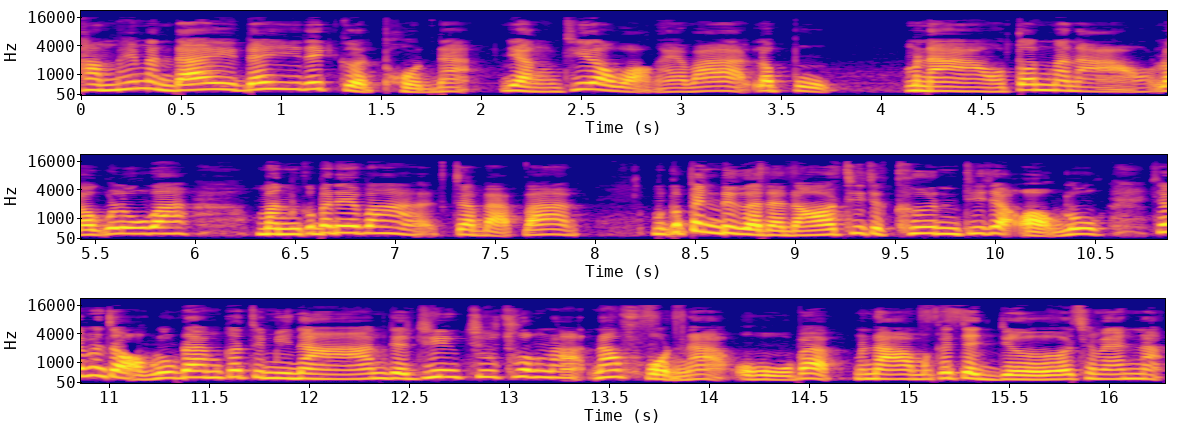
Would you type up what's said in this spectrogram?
ทำให้มันได้ได้ได้เกิดผลอะอย่างที่เราบอกไงว่า เราปลูกมะนาวต้นมะนาว เราก็รู้ว่ามันก็ไม่ได้ว่าจะแบบว่า มันก็เป็นเดือนอะเนาะที่จะขึ้นที่จะออกลูกถ้ามันจะออกลูกได้มันก็จะมีน้ำแต่ที่ช่วงหน้าหน้าฝนอะโอ้โหแบบมะนาวมันก็จะเยอะใช่ไหมนะ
